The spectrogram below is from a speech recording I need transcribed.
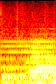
Bye.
